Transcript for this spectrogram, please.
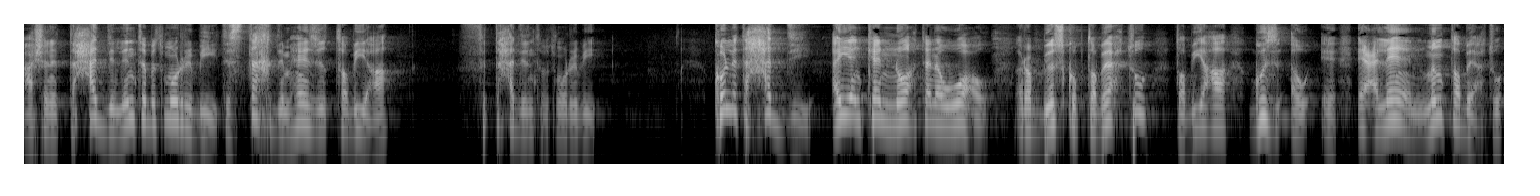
عشان التحدي اللي أنت بتمر بيه تستخدم هذه الطبيعة في التحدي اللي أنت بتمر بيه. كل تحدي أيا كان نوع تنوعه رب يسكب طبيعته طبيعة جزء أو إعلان من طبيعته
